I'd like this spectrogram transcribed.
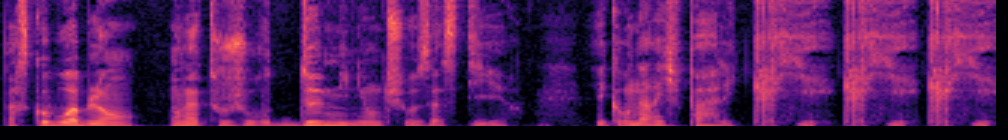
Parce qu'au Bois Blanc, on a toujours deux millions de choses à se dire et qu'on n'arrive pas à les crier, crier, crier.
